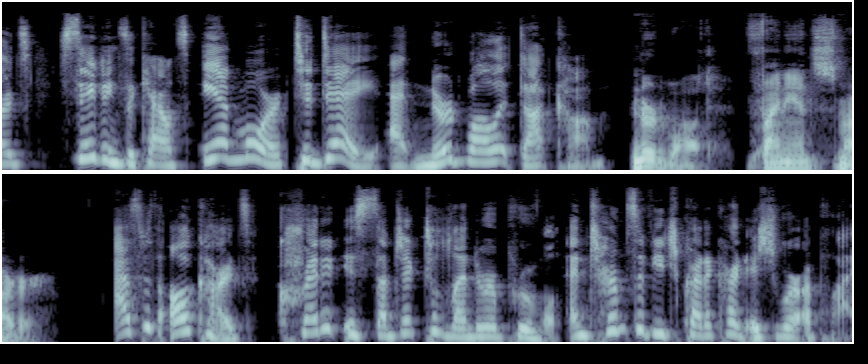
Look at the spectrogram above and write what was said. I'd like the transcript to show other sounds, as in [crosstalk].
savings accounts, and more today at nerdwallet.com. NerdWallet, finance smarter. As with all cards, credit is subject to lender approval, and terms of each credit card issuer apply.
